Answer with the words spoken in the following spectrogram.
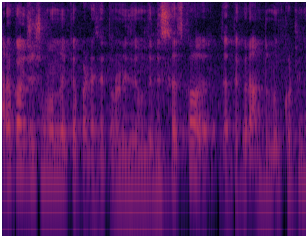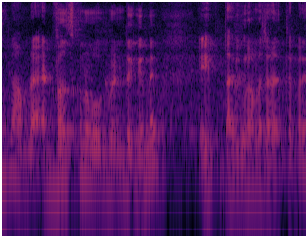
আরও কয়েকজন সমন্বয়কে পাঠাইছে। তোমরা নিজেদের মধ্যে ডিসকাস করো, যাতে করে আন্দোলন কঠিন হলে আমরা অ্যাডভান্স কোনো মুভমেন্টে গেলে এই দাবিগুলো আমরা জানাতে পারি।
